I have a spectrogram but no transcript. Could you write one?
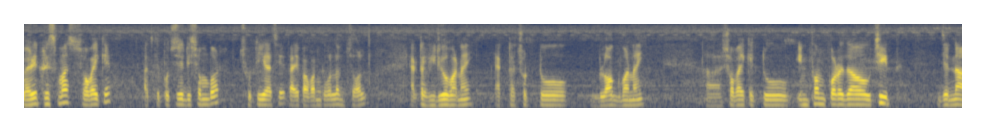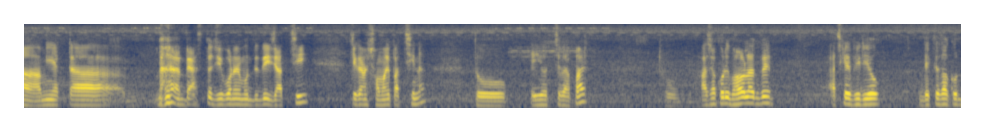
মেরি ক্রিসমাস সবাইকে। আজকে পঁচিশে ডিসেম্বর, ছুটি আছে, তাই পাপানকে বললাম, চল, একটা ভিডিও বানাই, একটা ছোট্ট ব্লগ বানাই। সবাইকে একটু ইনফর্ম করে দেওয়া উচিত যে, না, আমি একটা ব্যস্ত জীবনের মধ্যে দিয়ে যাচ্ছি। যেখানে সময় পাচ্ছি না। তো এই হচ্ছে ব্যাপার। তো আশা করি ভালো লাগবে। আজকের ভিডিও দেখতে থাকুন।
